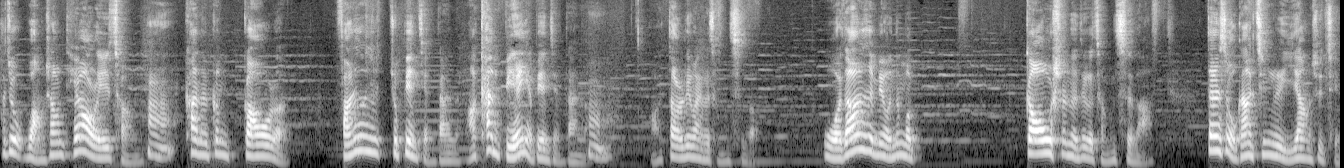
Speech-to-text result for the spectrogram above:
他就往上跳了一层，嗯，看得更高了，反正就就变简单了，然后看别人也变简单了，嗯，啊，到了另外一个层次了。我当然是没有那么高深的这个层次了，但是我跟他经历了一样事情，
